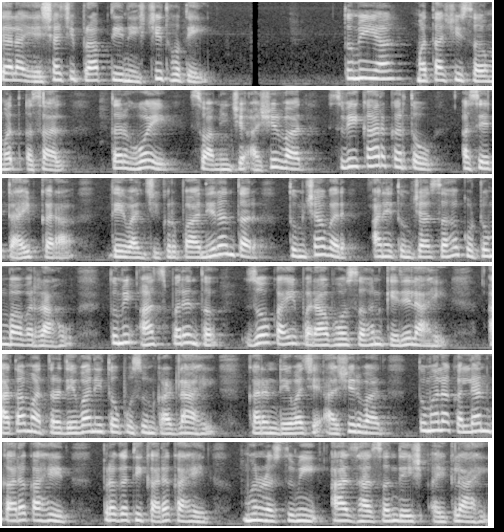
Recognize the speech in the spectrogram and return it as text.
त्याला यशाची प्राप्ती निश्चित होते. तुम्ही या मताशी सहमत असाल तर होय स्वामींचे आशीर्वाद स्वीकार करतो असे टाईप करा. देवांची कृपा निरंतर तुमच्यावर आणि तुमच्या सहकुटुंबावर राहो. तुम्ही आजपर्यंत जो काही पराभव सहन केलेला आहे आता मात्र देवाने तो पुसून काढला आहे. कारण देवाचे आशीर्वाद तुम्हाला कल्याणकारक आहेत प्रगतीकारक आहेत. म्हणूनच तुम्ही आज हा संदेश ऐकला आहे.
